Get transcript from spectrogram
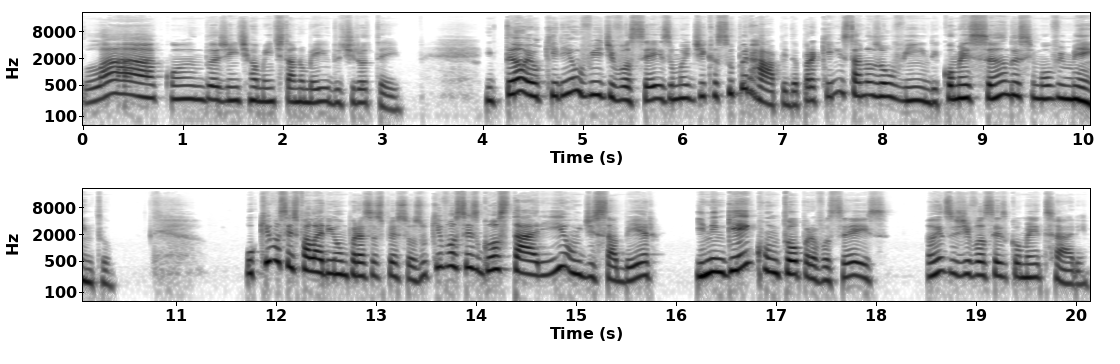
lá quando a gente realmente está no meio do tiroteio. Então, eu queria ouvir de vocês uma dica super rápida para quem está nos ouvindo e começando esse movimento. O que vocês falariam para essas pessoas? O que vocês gostariam de saber e ninguém contou para vocês antes de vocês começarem?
